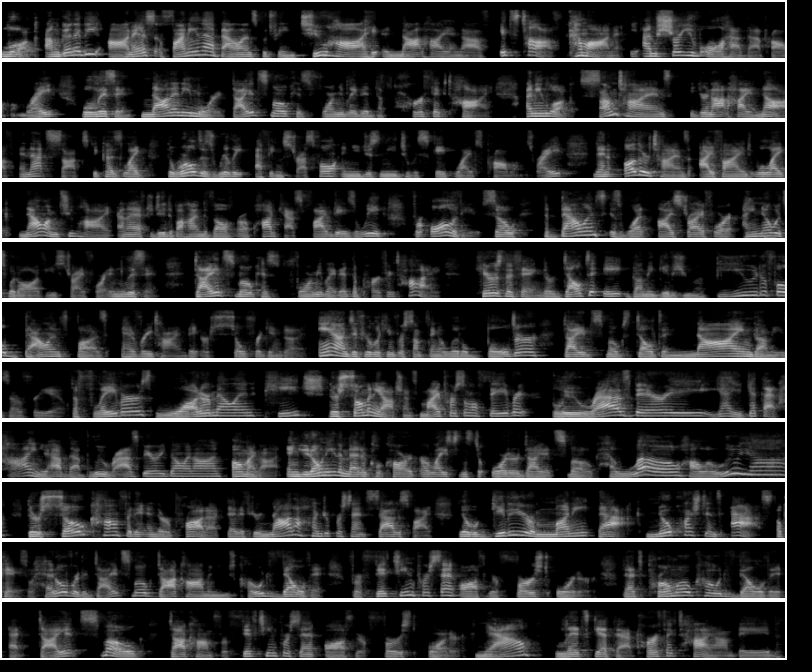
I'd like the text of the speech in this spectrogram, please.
Look, I'm going to be honest, finding that balance between too high and not high enough, it's tough. Come on. I'm sure you've all had that problem, right? Well, listen, not anymore. Diet Smoke has formulated the perfect high. I mean, look, sometimes you're not high enough, and that sucks because, like, the world is really effing stressful and you just need to escape life's problems, right? Then other times I find, well, like, now I'm too high and I have to do the Behind the Velvet podcast five days a week for all of you. So the balance is what what I strive for. I know it's what all of you strive for. And listen, Diet Smoke has formulated the perfect high. Here's the thing their Delta 8 gummy gives you a beautiful balanced buzz every time. They are so freaking good. And if you're looking for something a little bolder, Diet Smoke's Delta 9 gummies are for you. The flavors watermelon, peach, there's so many options. My personal favorite, blue raspberry. Yeah, you get that high and you have that blue raspberry going on. Oh my God. And you don't need a medical card or license to order Diet Smoke. Hello, hallelujah. They're so confident in their product that if you're not 100% satisfied, they will give you your money back. No questions asked. Okay, so head over to dietsmoke.com and use code VELVET for 15% off your first order. That's promo code VELVET at dietsmoke.com for 15% off your first order. Now, let's get that perfect high on, babe.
